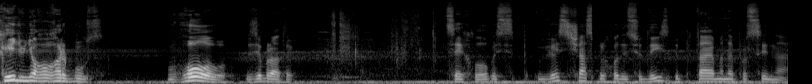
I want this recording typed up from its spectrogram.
Кинь в нього гарбуз. В голову зібрати. Цей хлопець весь час приходить сюди і питає мене про сина.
